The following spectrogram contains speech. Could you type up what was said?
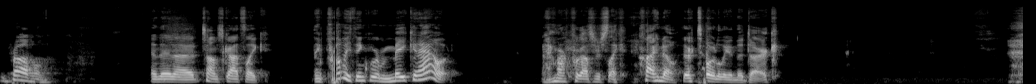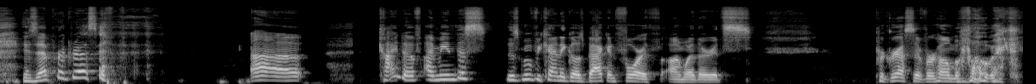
no problem. And then uh, Tom Scott's like, "They probably think we're making out." And Mark Paul Gosselaar's like, "I know, they're totally in the dark." Is that progressive? Uh, kind of. I mean this this movie kind of goes back and forth on whether it's progressive or homophobic.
